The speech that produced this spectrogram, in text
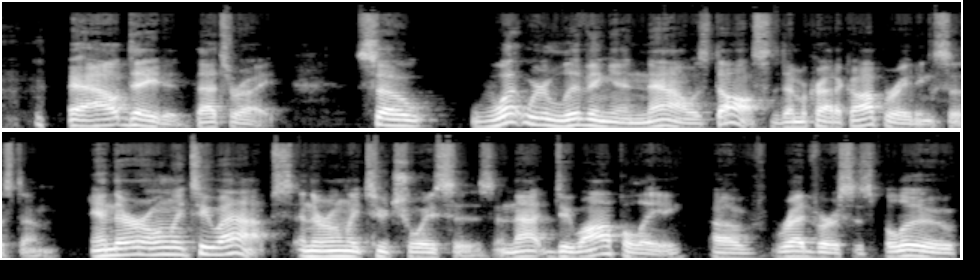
outdated. That's right. So what we're living in now is DOS, the Democratic Operating System. And there are only two apps and there are only two choices. And that duopoly of red versus blue,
